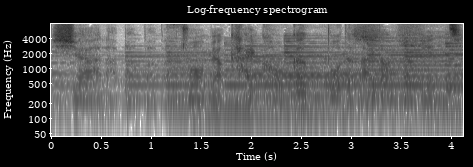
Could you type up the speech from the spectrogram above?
沙拉巴巴巴，主啊，我们要开口更多的来到你的面前。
